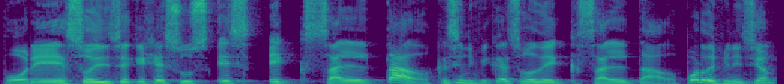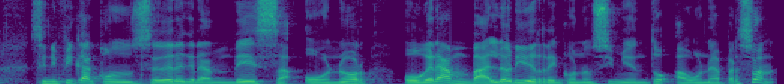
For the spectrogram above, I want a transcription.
Por eso dice que Jesús es exaltado. ¿Qué significa eso de exaltado? Por definición, significa conceder grandeza, honor o gran valor y reconocimiento a una persona.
